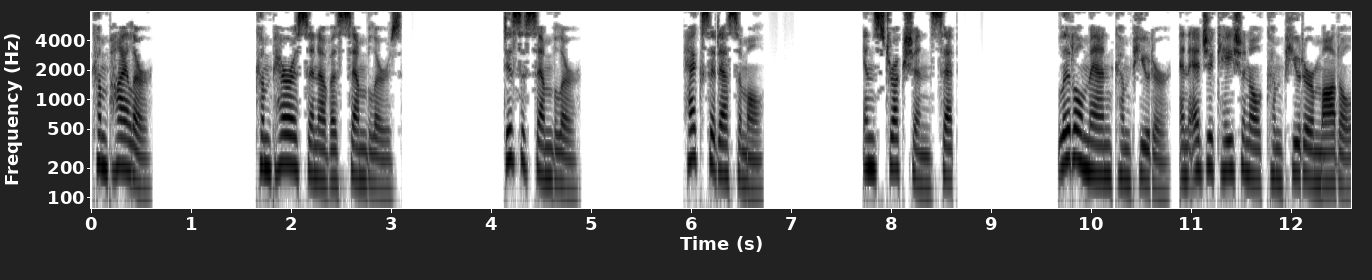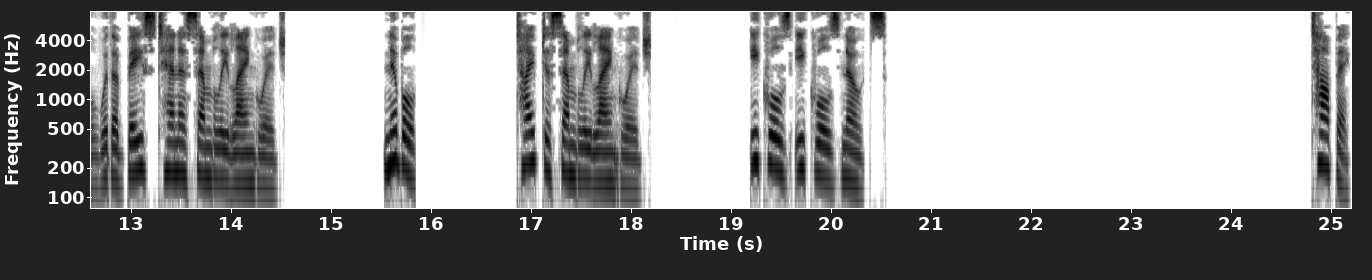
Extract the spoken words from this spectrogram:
Compiler. Comparison of assemblers. Disassembler. Hexadecimal. Instruction set. Little Man Computer, an educational computer model with a base 10 assembly language. Nibble. Typed assembly language. Notes Topic.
